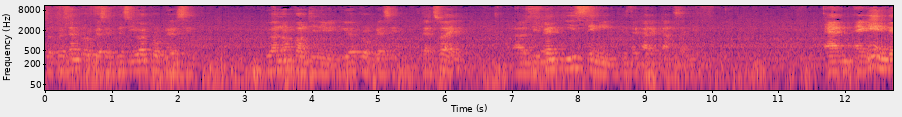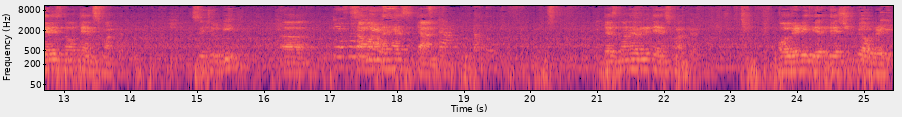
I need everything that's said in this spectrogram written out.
So present progressive means you are progressing. You are not continuing. You are progressing. That's why uh, Dipen is singing is the correct answer here. And again, there is no tense marker. So it will be uh, Samanta has done. It does not have any tense marker. Already there, there should be already.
